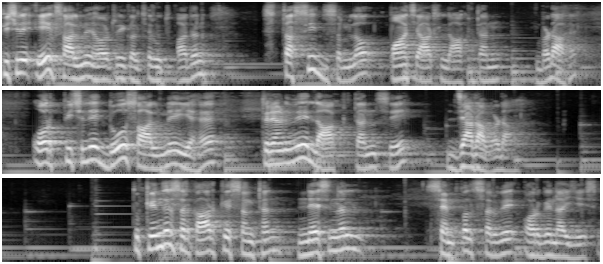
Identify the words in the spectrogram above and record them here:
पिछले एक साल में हॉर्टिकल्चर उत्पादन सतासी दशमलव पाँच आठ लाख टन बढ़ा है। और पिछले दो साल में यह तिरानवे लाख टन से ज़्यादा बढ़ा। तो केंद्र सरकार के संगठन नेशनल सैंपल सर्वे ऑर्गेनाइजेशन,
